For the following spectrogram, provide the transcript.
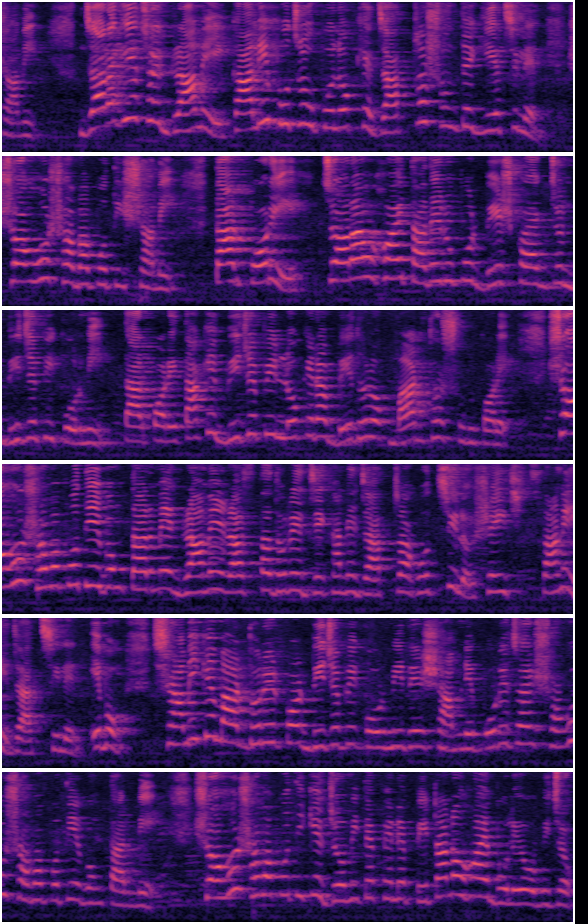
স্বামী। জানা গিয়েছে গ্রামে কালী পুজো উপলক্ষে যাত্রা শুনতে গিয়েছিলেন সহ সভাপতির স্বামী। তারপরে চড়াও হয় তাদের উপর বেশ কয়েকজন বিজেপি কর্মী। তারপরে তাকে বিজেপির লোকেরা বেধড়ক মারধর শুরু করে। সহ সভাপতি এবং তার মেয়ে গ্রামের রাস্তা ধরে যেখানে যাত্রা হচ্ছিল সেই স্থানে যাচ্ছিলেন এবং স্বামীকে মারধরের পর বিজেপি কর্মীদের সামনে পড়ে যায় সহ সভাপতি এবং তার মেয়ে। সহ সভাপতিকে জমিতে ফেলে পেটানো হয় বলে অভিযোগ।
